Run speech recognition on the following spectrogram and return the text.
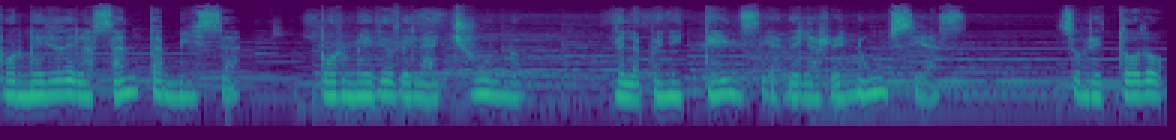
por medio de la Santa Misa, por medio del ayuno, de la penitencia, de las renuncias sobre todo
